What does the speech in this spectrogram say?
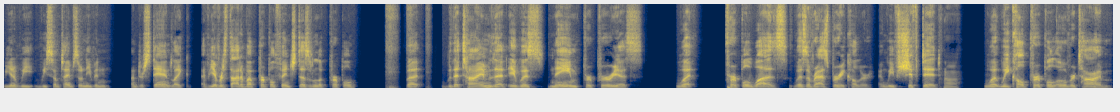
you know, we we sometimes don't even understand. Like, have you ever thought about purple finch doesn't look purple? but with the time that it was named purpureus, what purple was was a raspberry color, and we've shifted huh. what we call purple over time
